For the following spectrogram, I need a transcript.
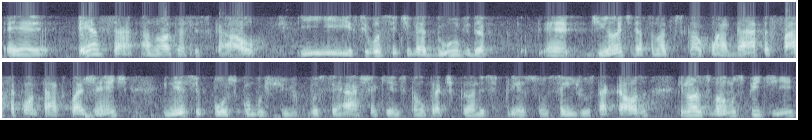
é, peça a nota fiscal e se você tiver dúvida é, diante dessa nota fiscal com a data, faça contato com a gente nesse posto de combustível que você acha que eles estão praticando esse preço sem justa causa, que nós vamos pedir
